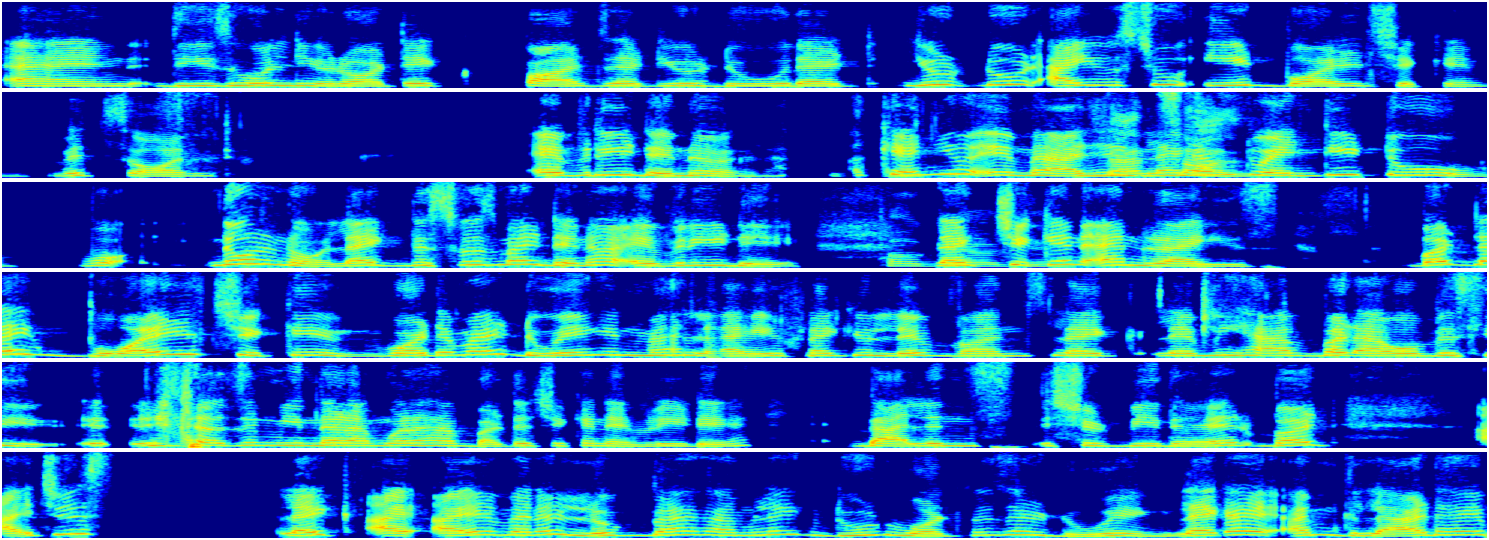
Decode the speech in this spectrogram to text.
and these whole neurotic parts that you do that you dude i used to eat boiled chicken with salt every dinner. Can you imagine? That's like all. i'm 22 no no no. Like this was my dinner every day. Okay, like okay. chicken and rice but like boiled chicken what am i doing in my life? Like you live once like let me have but i obviously it, it doesn't mean that i'm gonna have butter chicken every day. Balance should be there. But i just like I, I when i look back i'm like dude what was i doing? Like I, i'm glad i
